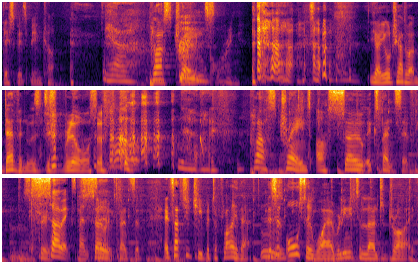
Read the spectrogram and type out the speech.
This bit's being cut. Yeah. Plus trains. Boring. yeah, your chat about Devon was just real awesome. Plus trains are so expensive. It's true. So expensive. So expensive. It's actually cheaper to fly there. This is mm. also why I really need to learn to drive.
